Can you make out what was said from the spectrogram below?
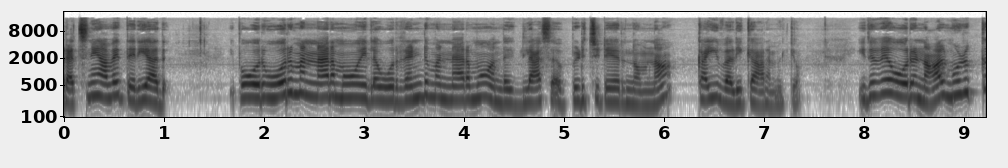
பிரச்சனையாகவே தெரியாது. இப்போ ஒரு ஒரு மணி நேரமோ இல்லை ஒரு ரெண்டு மணி நேரமோ அந்த கிளாஸை பிடிச்சிட்டே இருந்தோம்னா கை வலிக்க ஆரம்பிக்கும். இதுவே ஒரு நாள் முழுக்க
